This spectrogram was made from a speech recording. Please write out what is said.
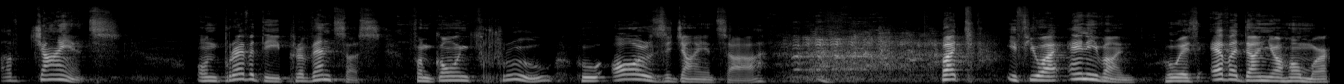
of giants. On brevity prevents us from going through who all the giants are. but if you are anyone who has ever done your homework,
